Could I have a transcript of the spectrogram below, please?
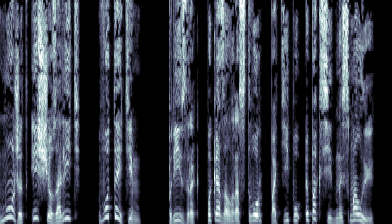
Может еще залить вот этим. Призрак показал раствор по типу эпоксидной смолы.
